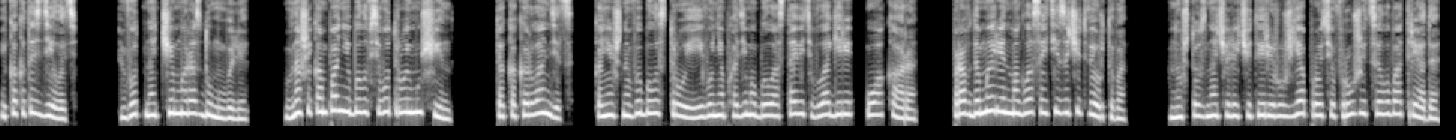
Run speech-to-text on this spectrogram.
И как это сделать? Вот над чем мы раздумывали. В нашей компании было всего трое мужчин, так как ирландец конечно, выбыл из строя, и его необходимо было оставить в лагере у Акара. Правда, Мэриан могла сойти за четвертого. Но что значили четыре ружья против ружей целого отряда?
